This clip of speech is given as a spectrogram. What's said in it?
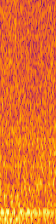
Mix.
